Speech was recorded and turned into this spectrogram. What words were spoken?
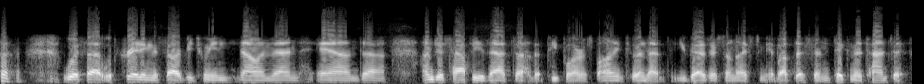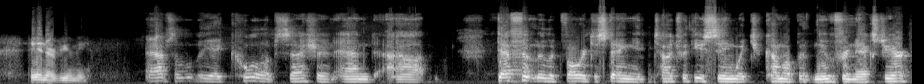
with uh, with creating this art between now and then, and uh, I'm just happy that uh, that people are responding to it, and that you guys are so nice to me about this and taking the time to, to interview me. absolutely a cool obsession and uh, definitely look forward to staying in touch with you seeing what you come up with new for next year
